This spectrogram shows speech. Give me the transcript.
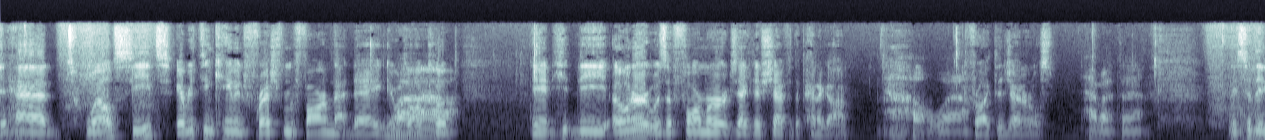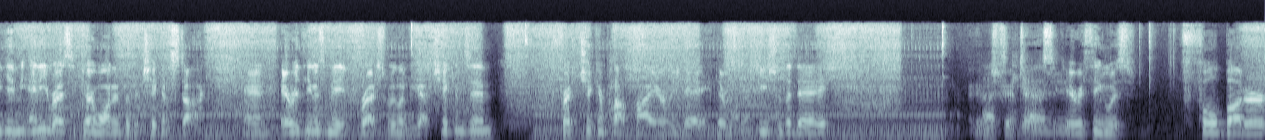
It had 12 seats. Everything came in fresh from a farm that day. It was all cooked. And he, the owner was a former executive chef at the Pentagon Oh, wow. for like the generals. How about that? They said they'd give me any recipe I wanted but the chicken stock. And everything was made fresh. We like, we got chickens in, fresh chicken pot pie every day. There was the quiche of the day. It was That's fantastic. dude. everything was full butter.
